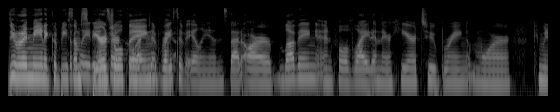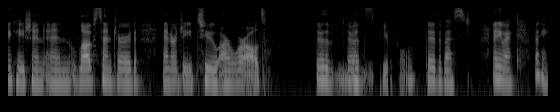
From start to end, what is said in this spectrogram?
Do you know what I mean? It could be The some Pleiadians spiritual are a thing. collective Like, race of aliens that are loving and full of light, and they're here to bring more communication and love-centered energy to our world. They're the they're That's beautiful. they're the best. Anyway, okay.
